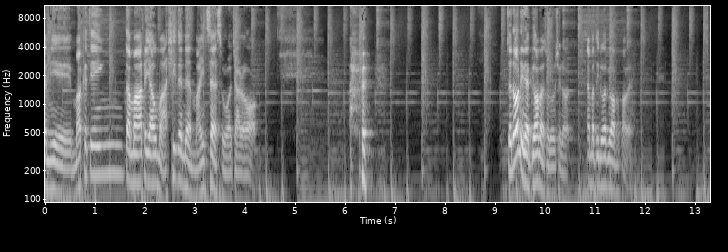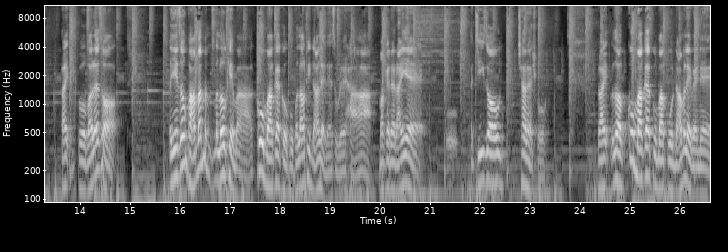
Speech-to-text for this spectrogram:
အမြင် marketing တမားတယောက်မှာရှိတဲ့ mindset ဆိုတော့ကြတော့ကျွန်တော်အနေနဲ့ပြောမှဆိုလို့ရှိရင်တော့ empathy လို့ပြောမှာပါပဲ right ဟိုဘာလဲဆိုတော့အရင်ဆုံးဘာမှမလုပ်ခင်မှာကို market ကိုကိုဘယ်လောက်ထိနားလည်လဲဆိုတဲ့ဟာ marketer တိုင်းရဲ့ဟိုအကြီးဆုံး challenge ကို right ဆိုတော့ကို market ကိုမှကိုနားမလည်ပဲနဲ့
